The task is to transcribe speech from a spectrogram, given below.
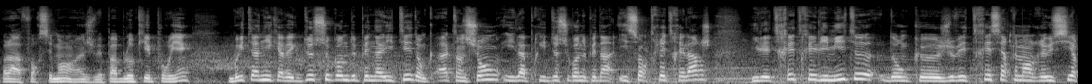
Voilà, forcément, hein, je ne vais pas bloquer pour rien. Britannique avec 2 secondes de pénalité, donc attention, il a pris 2 secondes de pénalité, il sort très très large, il est très très limite, donc euh, je vais très certainement réussir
